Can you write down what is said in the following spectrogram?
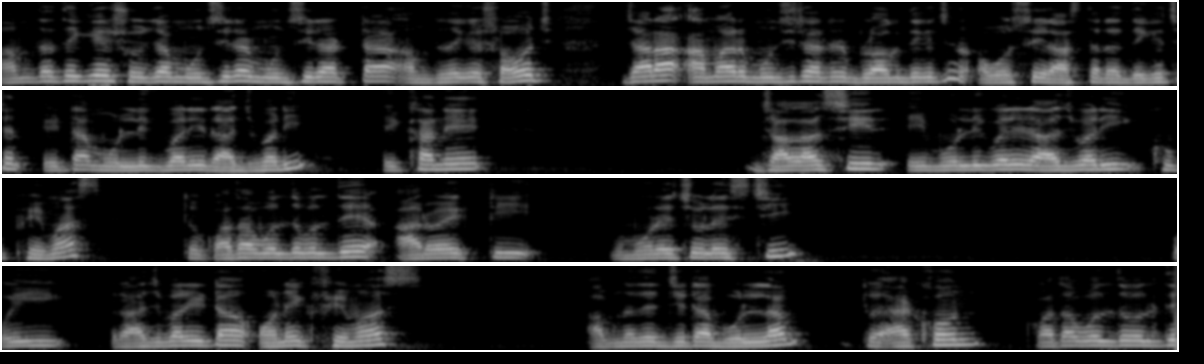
আমতা থেকে সোজা মুন্সিরহাট মুন্সিরহাটটা আমতা থেকে সহজ। যারা আমার মুন্সিরহাটের ব্লগ দেখেছেন, অবশ্যই রাস্তাটা দেখেছেন। এটা মল্লিকবাড়ি, রাজবাড়ি। এখানে জালাসির এই মল্লিকবাড়ি, রাজবাড়ি খুব ফেমাস তো কথা বলতে বলতে আরও একটি মোড়ে চলে এসেছি। ওই রাজবাড়িটা অনেক ফেমাস আপনাদের যেটা বললাম। তো এখন কথা বলতে বলতে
